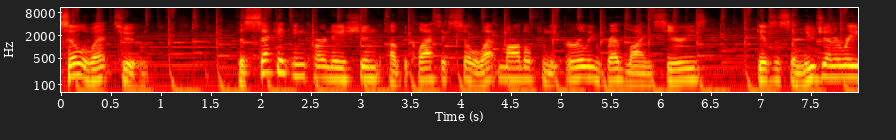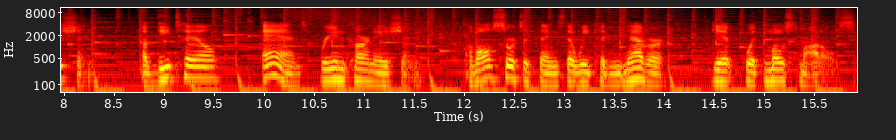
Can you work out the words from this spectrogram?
Silhouette 2 The second incarnation of the classic silhouette model from the early Redline series gives us a new generation of detail and reincarnation of all sorts of things that we could never get with most models.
